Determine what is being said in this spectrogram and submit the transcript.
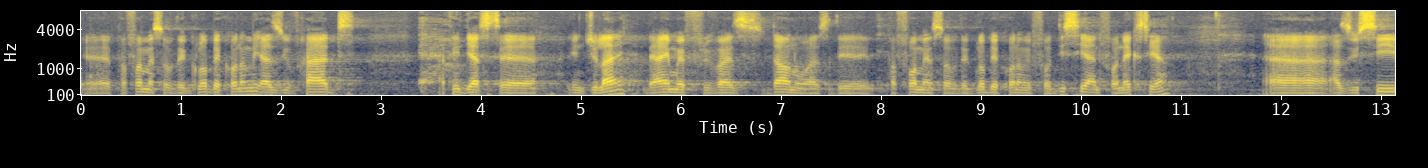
uh, performance of the global economy. As you've heard, I think just uh, in July, the IMF revised downwards the performance of the global economy for this year and for next year. Uh, as you see,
